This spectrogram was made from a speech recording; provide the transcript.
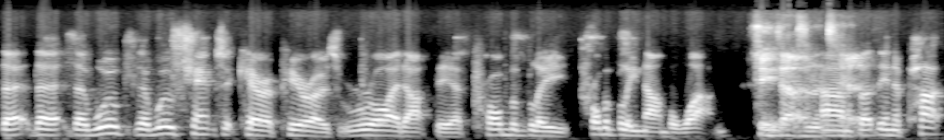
the the the world the world champs at Karapiro's right up there, probably probably number one. 2010. Um, but then apart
